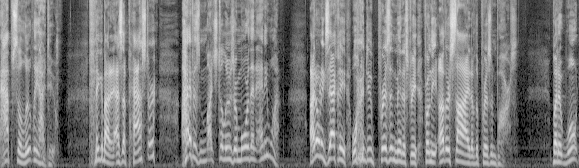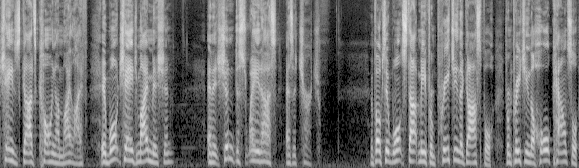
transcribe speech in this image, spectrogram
Absolutely, I do. Think about it. As a pastor, I have as much to lose or more than anyone. I don't exactly want to do prison ministry from the other side of the prison bars. But it won't change God's calling on my life. It won't change my mission. And it shouldn't dissuade us as a church. And folks, it won't stop me from preaching the gospel, from preaching the whole counsel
